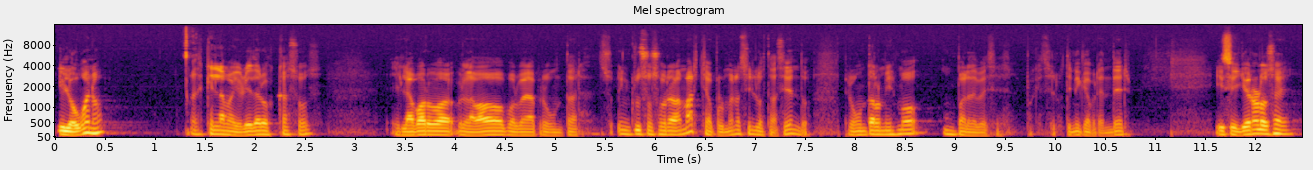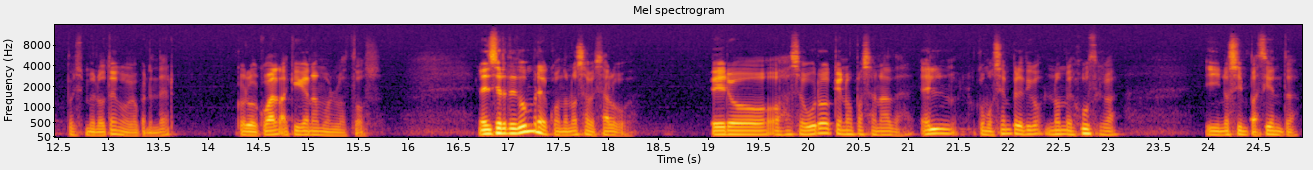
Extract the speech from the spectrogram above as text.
y lo bueno es que en la mayoría de los casos eh, la va, la va a volver a preguntar, incluso sobre la marcha, por lo menos si lo está haciendo. Pregunta lo mismo un par de veces, porque se lo tiene que aprender. Y si yo no lo sé, pues me lo tengo que aprender. Con lo cual aquí ganamos los dos. La incertidumbre cuando no sabes algo Pero os aseguro que no pasa nada. Él, como siempre digo, no me juzga y no se impacienta.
